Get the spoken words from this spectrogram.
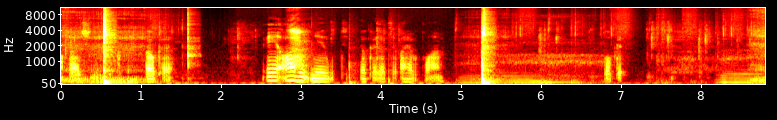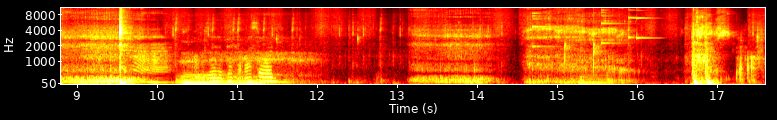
Okay, I should- okay. Yeah, I didn't know. Okay, that's it. I have a plan. Look it. Oh, I'm gonna pick up my sword. Back off.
